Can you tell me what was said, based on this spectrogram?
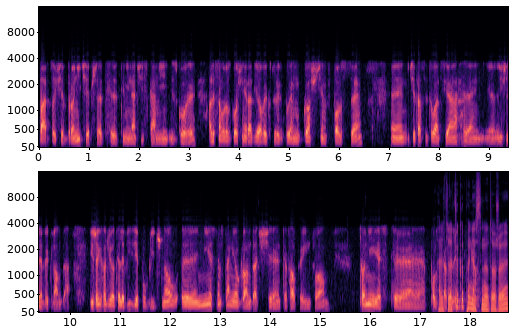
bardzo się bronicie przed e, tymi naciskami z góry, ale są rozgłośnie radiowe, których byłem gościem w Polsce, gdzie ta sytuacja źle wygląda. Jeżeli chodzi o telewizję publiczną, nie jestem w stanie oglądać TVP Info to nie jest e, polska Ale dlaczego, panie senatorze,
